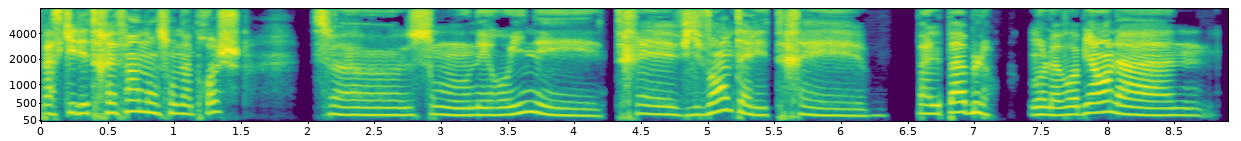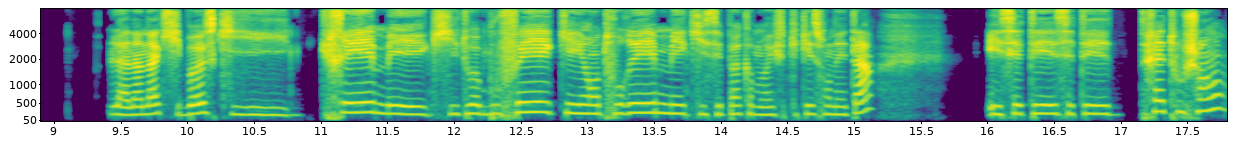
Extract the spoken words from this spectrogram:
parce qu'il est très fin dans son approche. Sa- son héroïne est très vivante, elle est très palpable. On la voit bien, la, la nana qui bosse, qui crée mais qui doit bouffer, qui est entourée mais qui sait pas comment expliquer son état. Et c'était c'était très touchant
